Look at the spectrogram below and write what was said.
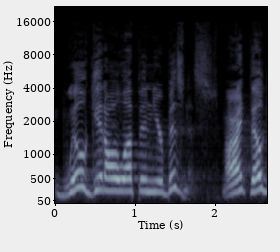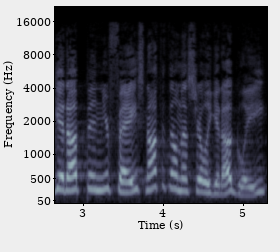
will get all up in your business. All right? They'll get up in your face. Not that they'll necessarily get ugly,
